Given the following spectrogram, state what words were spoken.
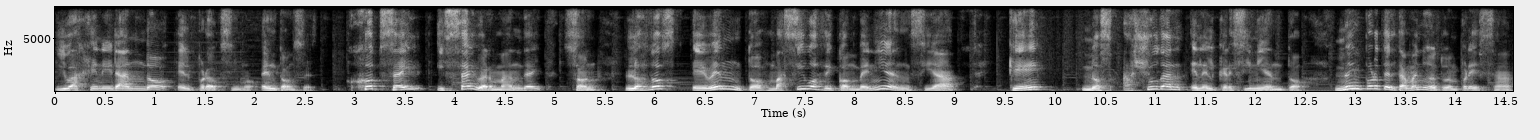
y va generando el próximo. Entonces, Hot Sale y Cyber Monday son los dos eventos masivos de conveniencia que nos ayudan en el crecimiento. No importa el tamaño de tu empresa,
